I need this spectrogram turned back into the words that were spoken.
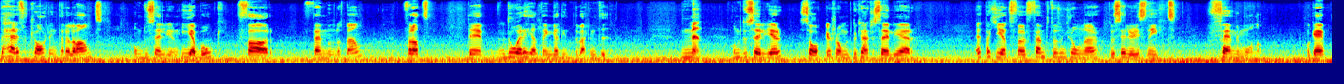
det här är såklart inte relevant om du säljer en e-bok för 500 spänn. För att det, då är det helt enkelt inte värt din tid. Men om du säljer saker som du kanske säljer ett paket för 50 000 kronor, du säljer i snitt 5 i månaden. Okej? Okay?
